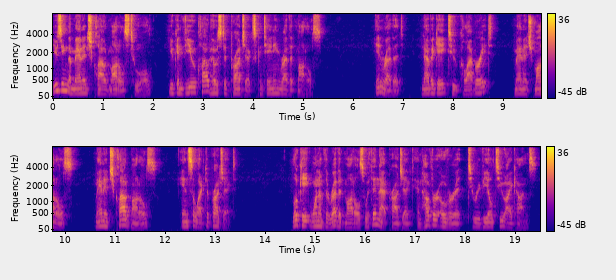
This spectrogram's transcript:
Using the Manage Cloud Models tool, you can view cloud-hosted projects containing Revit models. In Revit, navigate to Collaborate, Manage Models, Manage Cloud Models, and select a project. Locate one of the Revit models within that project and hover over it to reveal two icons.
